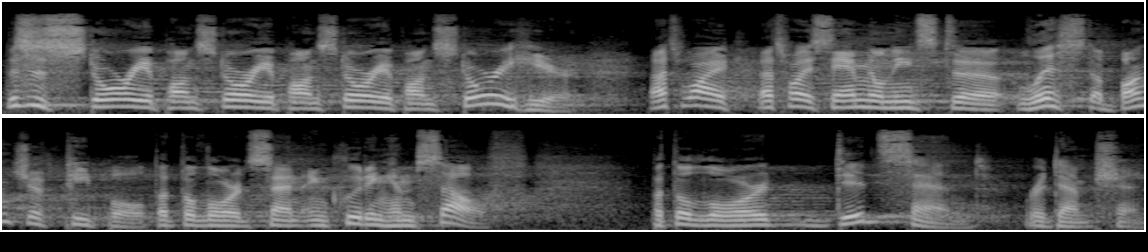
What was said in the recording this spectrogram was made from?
This is story upon story upon story upon story here. That's why, that's why Samuel needs to list a bunch of people that the Lord sent, including himself. But the Lord did send redemption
